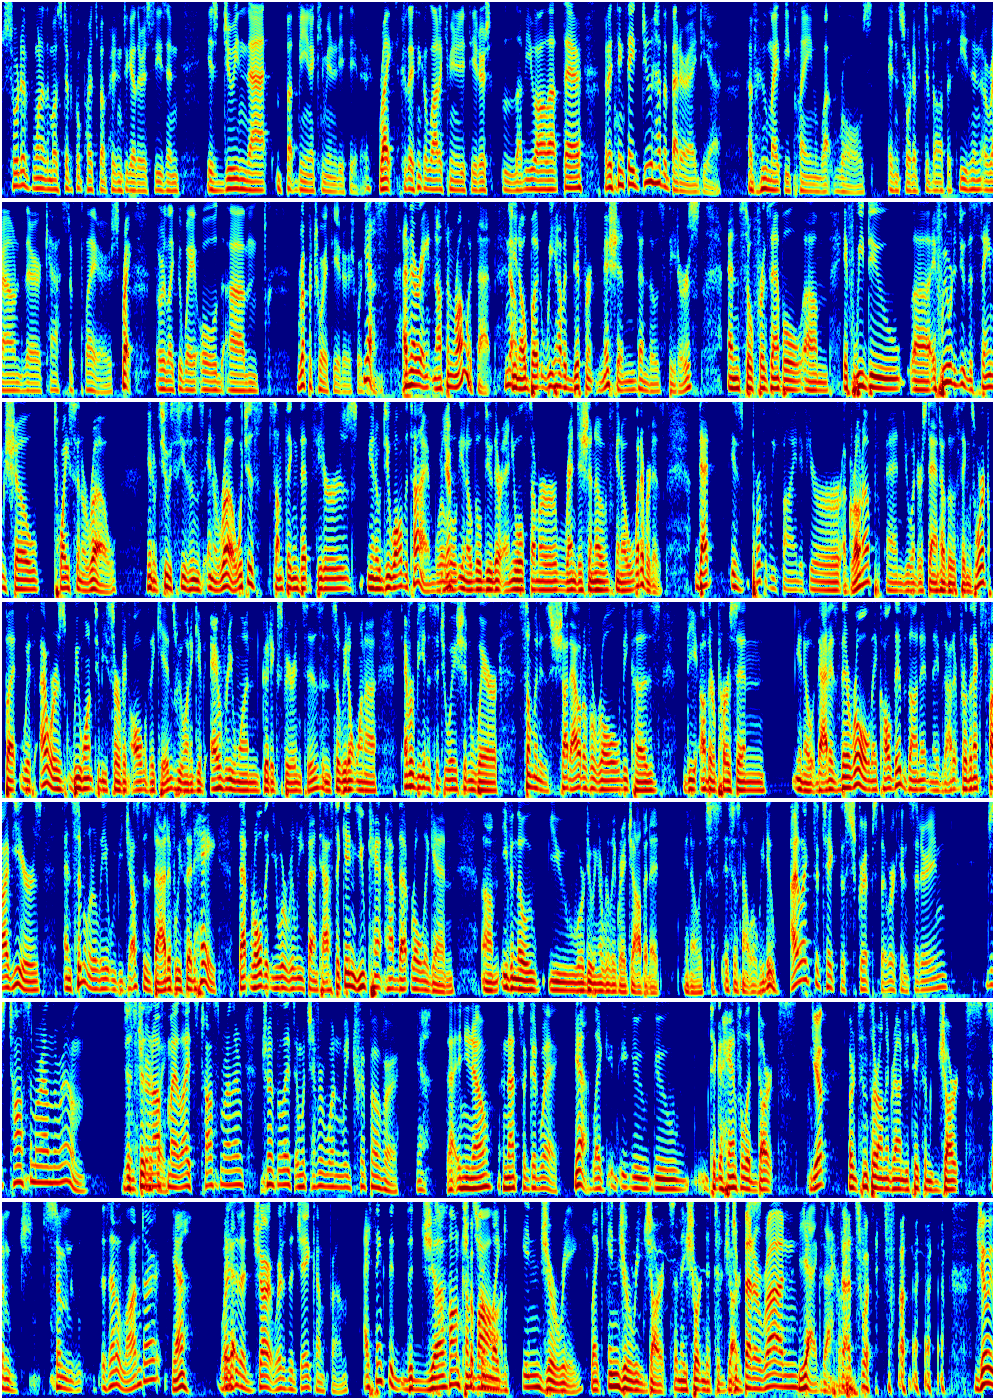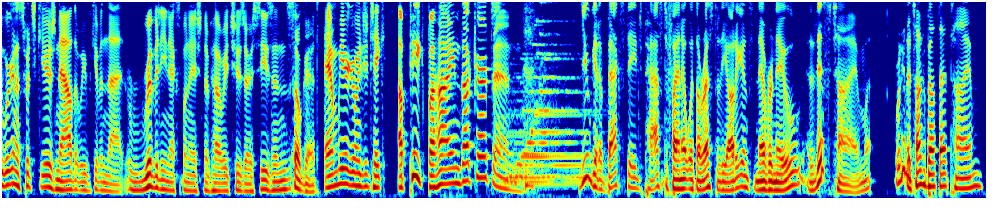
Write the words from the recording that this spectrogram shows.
sort of one of the most difficult parts about putting together a season is doing that but being a community theater Right. because i think a lot of community theaters love you all out there but i think they do have a better idea of who might be playing what roles and sort of develop a season around their cast of players Right. or like the way old um repertory theaters were done. Yes. And there ain't nothing wrong with that. No. You know, but we have a different mission than those theaters. And so, for example, um, if we do, uh, if we were to do the same show twice in a row, you know, two seasons in a row, which is something that theaters, you know, do all the time, where Yeah. they'll, you know, they'll do their annual summer rendition of, you know, whatever it is. That is perfectly fine if you're a grown up and you understand how those things work. But with ours, we want to be serving all of the kids. We want to give everyone good experiences. And so we don't want to ever be in a situation where someone is shut out of a role because the other person, you know, that is their role. They call dibs on it and they've got it for the next five years. And similarly, it would be just as bad if we said, hey, that role that you were really fantastic in, you can't have that role again, um, even though you were doing a really great job in it. You know, it's just it's just not what we do. I like to take the scripts that we're considering and just toss them around the room. Just And turn off my lights, toss them around the room, turn off the lights, and whichever one we trip over. Yeah. That and you know, and that's a good way. Yeah, like you you take a handful of darts, Yep. or since they're on the ground, you take some jarts. Some some is that a lawn dart? Yeah, Why They is it a jart? Where does the J come from? I think the the J comes from like injury, like injury darts, and they shortened it to jarts. You better run. Yeah, exactly. That's what it's from. Joey, we're going to switch gears now that we've given that riveting explanation of how we choose our seasons. so good. and we are going to take a peek behind the curtain. You get a backstage pass to find out what the rest of the audience never knew. This time, we're going to talk about that time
